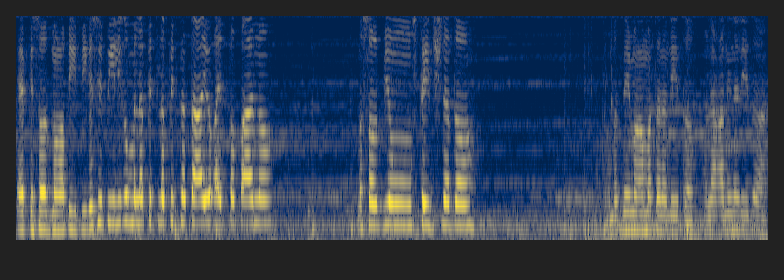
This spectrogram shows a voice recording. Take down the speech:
episode mga pipi. Kasi pili ko malapit-lapit na tayo kahit pa paano. Masolve yung stage na to. Oh, ba't may mga mata na dito? Wala kanina dito ah.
